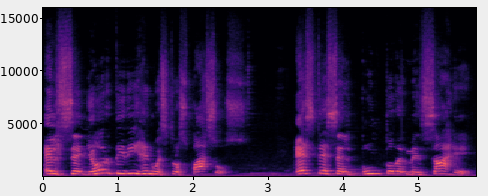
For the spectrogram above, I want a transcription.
el Señor dirige nuestros pasos. Este es el punto del mensaje.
